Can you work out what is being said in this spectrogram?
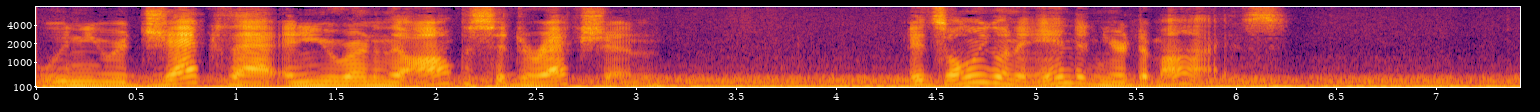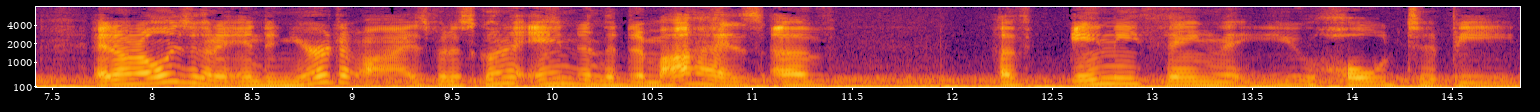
when you reject that and you run in the opposite direction, it's only going to end in your demise. And not only is it going to end in your demise, but it's going to end in the demise of of anything that you hold to be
